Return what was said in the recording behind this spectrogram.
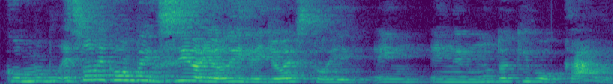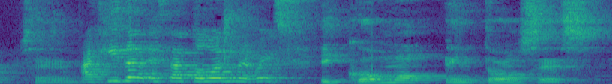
Como eso me convenció, yo dije, yo estoy en, en el mundo equivocado. Sí. Aquí está, está todo al revés. ¿Y cómo entonces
